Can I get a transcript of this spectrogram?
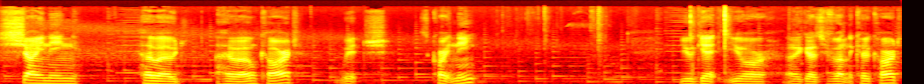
shining Ho-Oh Ho-Oh card, which is quite neat. You get your, oh guys, if you want the code card,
